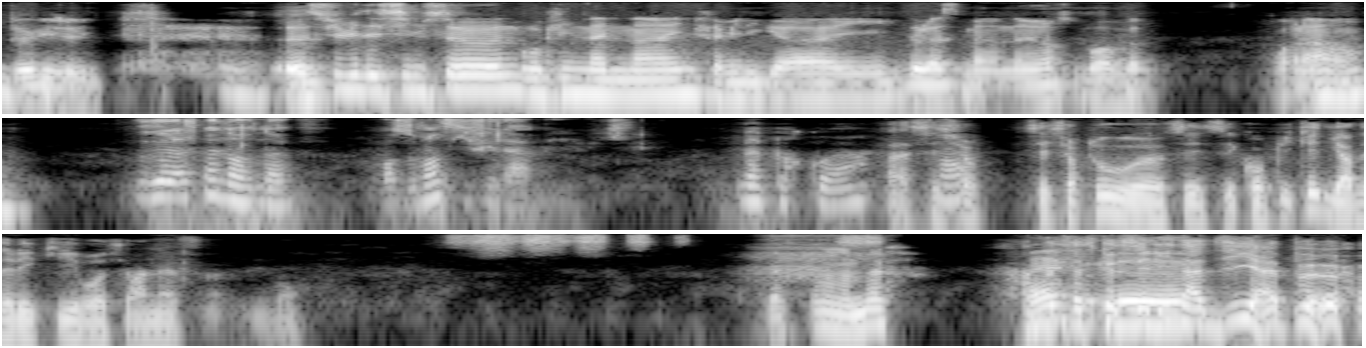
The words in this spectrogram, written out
Joli, joli. Euh, suivi des Simpsons, Brooklyn Nine-Nine, Family Guy, The Last Man on Earth. Bon, bah, voilà. Hein. The Last Man of Neuf. On se demande ce qu'il fait là. Mais... bah pourquoi? Ah, c'est sûr, c'est surtout, euh, c'est c'est compliqué de garder l'équilibre sur un neuf. Mais bon. Neuf. Bref, c'est ce que le- Céline a dit un peu.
